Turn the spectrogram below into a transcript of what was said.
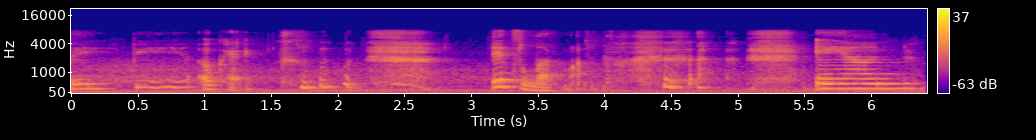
baby. Okay, it's love month. and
